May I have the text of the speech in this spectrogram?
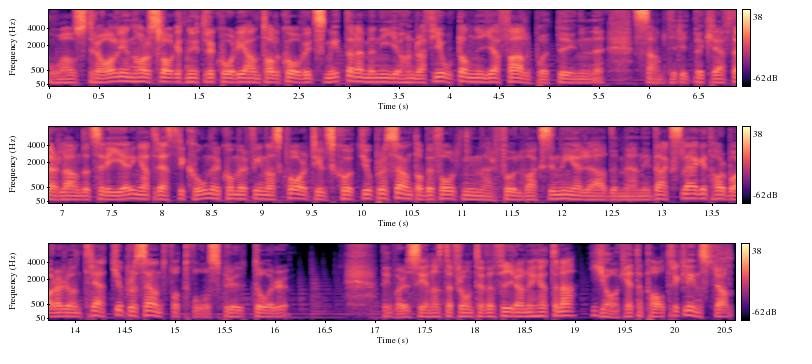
Och Australien har slagit nytt rekord i antal covid-smittade med 914 nya fall på ett dygn. Samtidigt bekräftar landets regering att restriktioner kommer finnas kvar tills 70% av befolkningen är fullvaccinerad men i dagsläget har bara runt 30% fått två sprutor. Det var det senaste från TV4 Nyheterna. Jag heter Patrik Lindström.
